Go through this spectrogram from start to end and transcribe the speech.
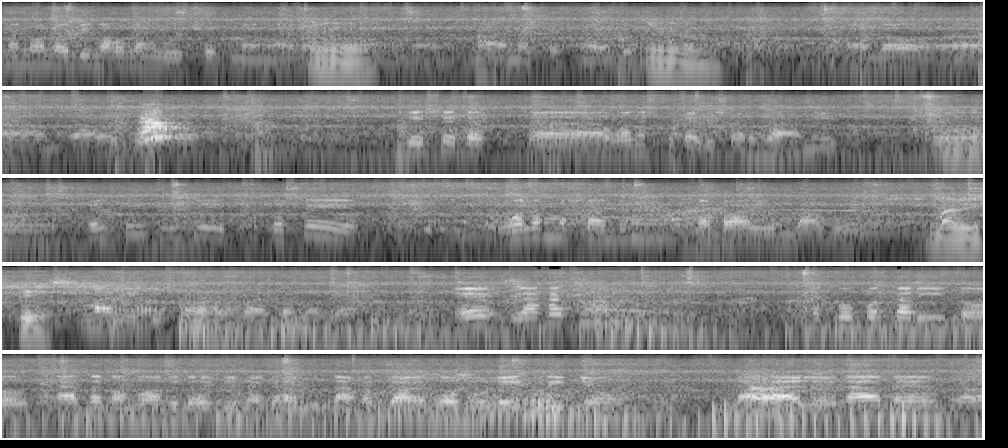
manonood din ako ng YouTube ng ano, Mm. Na- nano technology. Mm. Ano, ah, ang tawag dito, they say that uh, one is to five is organic. So, I think it is. Kasi, walang masyadong taba yung baboy. Manipis. Manipis na taba talaga. Eh, lahat ng nagpupunta rito, tinatanong kung ano daw yung ginagamit namin, bakit daw kulay green yung nahalo namin, no?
